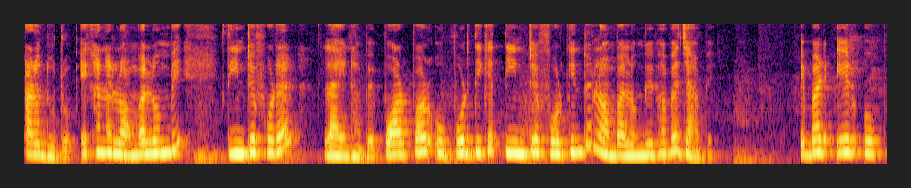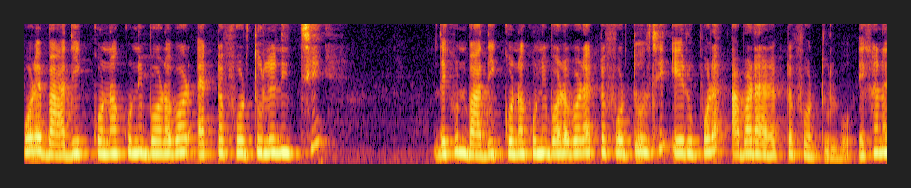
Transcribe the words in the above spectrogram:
আরও দুটো। এখানে লম্বালম্বি তিনটে ফোরের লাইন হবে। পরপর উপর দিকে তিনটে ফোর কিন্তু লম্বালম্বিভাবে যাবে। এবার এর উপরে বাদিক কোনাকুনি বরাবর একটা ফোর তুলে নিচ্ছি। দেখুন, বাদিক কোনাকুনি বরাবর একটা ফোর তুলছি, এর উপরে আবার আর একটা ফোর তুলবো। এখানে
